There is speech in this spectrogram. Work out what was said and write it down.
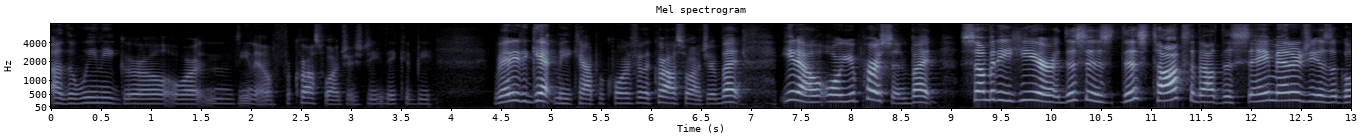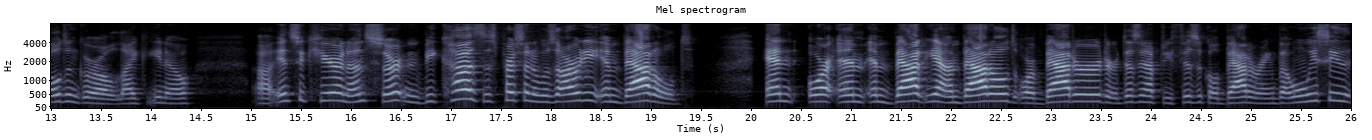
uh, the weenie girl or you know for crosswatchers. Gee, they could be ready to get me Capricorn for the cross watcher, but you know or your person. But somebody here, this is this talks about the same energy as a golden girl, like you know. Uh, insecure and uncertain because this person was already embattled and or em, embat yeah embattled or battered or it doesn't have to be physical battering but when we see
